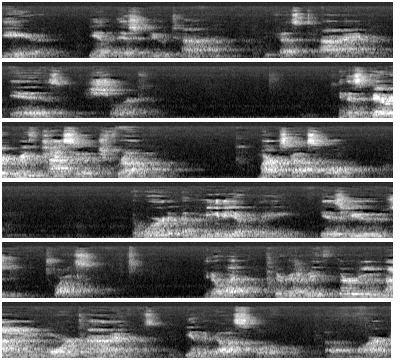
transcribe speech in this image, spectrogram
year, in this new time, because time is short. In this very brief passage from Mark's gospel, the word immediately is used twice. You know what? There are going to be 39 more times in the Gospel of Mark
